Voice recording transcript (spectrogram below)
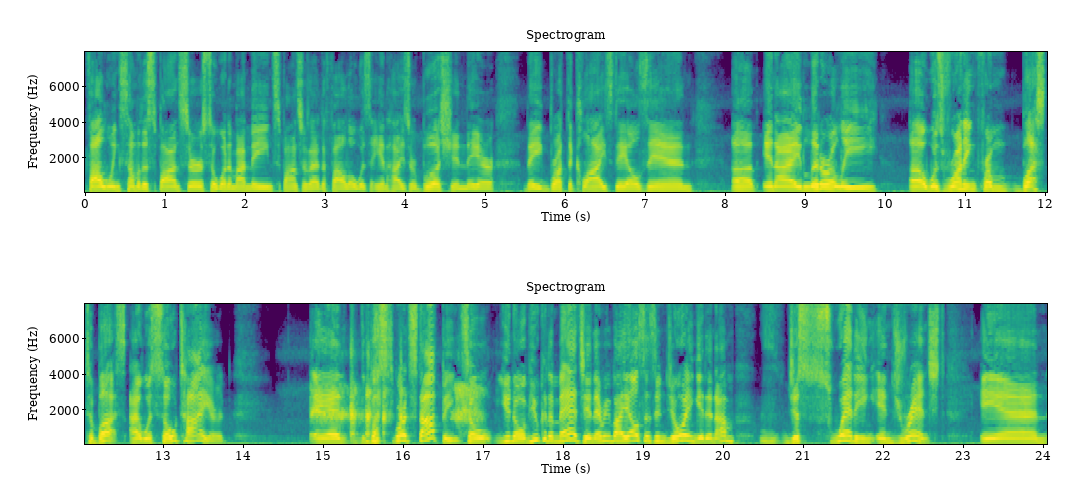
following some of the sponsors. So one of my main sponsors I had to follow was Anheuser Busch, and there they brought the Clydesdales in, uh, and I literally uh, was running from bus to bus. I was so tired. And the buses weren't stopping. So, you know, if you can imagine, everybody else is enjoying it, and I'm just sweating and drenched and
